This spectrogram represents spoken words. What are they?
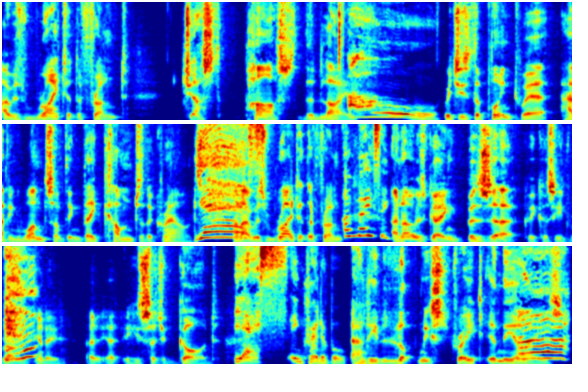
I was right at the front, just past the line. Oh. Which is the point where, having won something, they come to the crowd. Yes. And I was right at the front. Amazing. And I was going berserk because he'd run, you know, uh, uh, he's such a god. Yes, incredible. And he looked me straight in the eyes.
